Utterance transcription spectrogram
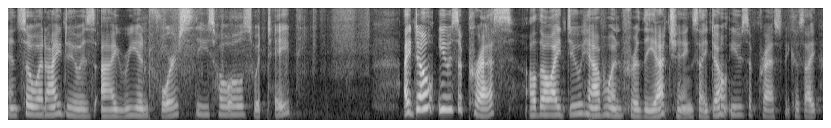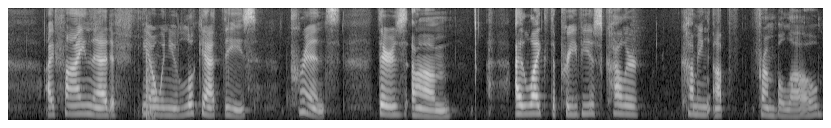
And so what I do is I reinforce these holes with tape. I don't use a press, although I do have one for the etchings. I don't use a press because I, I find that if, you know, when you look at these prints, there's, um, I like the previous color coming up from below.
